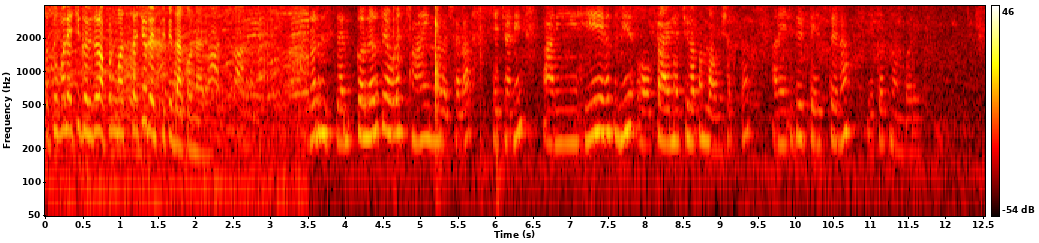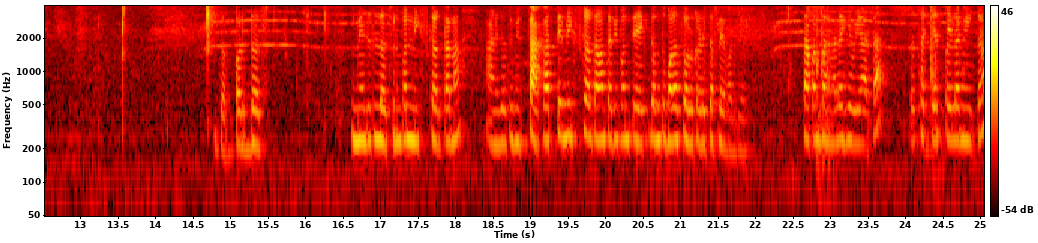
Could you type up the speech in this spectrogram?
तर तुम्हाला याची घरी जर आपण मस्ताची रेसिपी दाखवणार आहे. कलर दिसते आणि कलर तर एवढा छान येणार अशाला ह्याच्याने. आणि हे आहे ना तुम्ही फ्राय मच्छीला पण लावू शकता. आणि याची जी टेस्ट आहे ना एकच नंबर आहे. जबरदस्त. तुम्ही याच्यात लसूण पण मिक्स करताना आणि जर तुम्ही ताकात ते मिक्स करताना तरी पण ते एकदम तुम्हाला सोलकडीचा फ्लेवर देईल. तर आपण बनवायला घेऊया आता. तर सगळ्यात पहिला मी इथं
